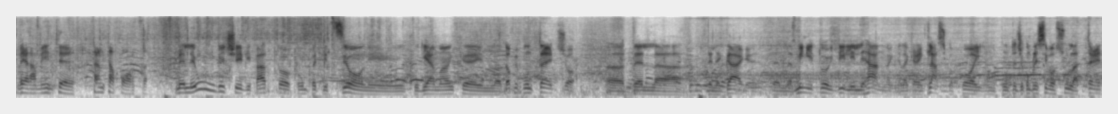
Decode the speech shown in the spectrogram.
veramente tanta forza. Nelle 11 di fatto competizioni includiamo anche il doppio punteggio eh, del, delle gare del mini tour di Lillehammer, nella gara in classico, poi il punteggio complessivo sulla tre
